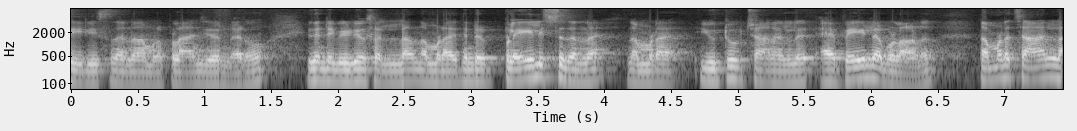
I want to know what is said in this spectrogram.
സീരീസ് തന്നെ നമ്മൾ പ്ലാൻ ചെയ്തിട്ടുണ്ടായിരുന്നു. ഇതിന്റെ വീഡിയോസ് എല്ലാം നമ്മുടെ ഇതിന്റെ പ്ലേലിസ്റ്റ് തന്നെ നമ്മുടെ യൂട്യൂബ് ചാനലിൽ അവൈലബിൾ ആണ്. നമ്മുടെ ചാനൽ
